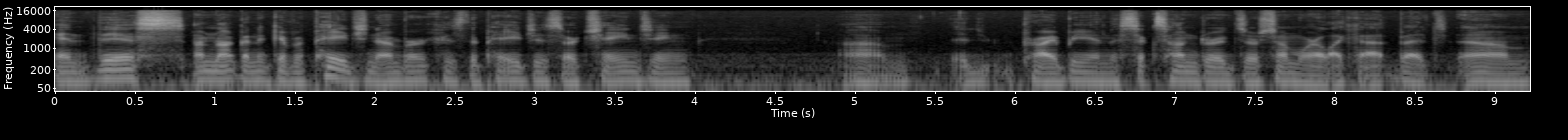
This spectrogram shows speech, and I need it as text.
And this, I'm not going to give a page number because the pages are changing. Um, it'd probably be in the 600s or somewhere like that. But um,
